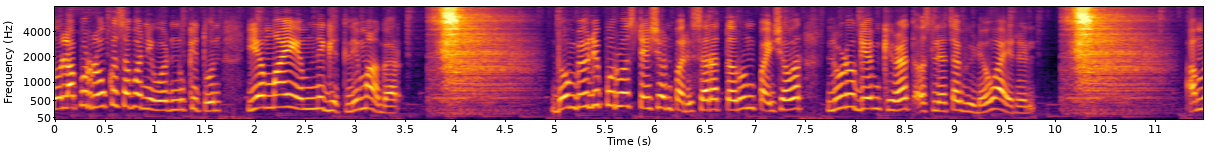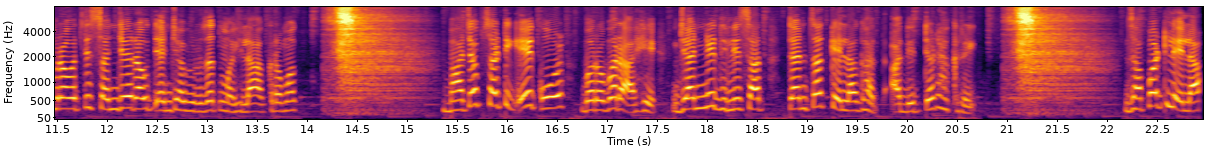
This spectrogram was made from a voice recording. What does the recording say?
सोलापूर लोकसभा निवडणुकीतून एम आय एमने घेतली माघार. डोंबिवली पूर्व स्टेशन परिसरात तरुण पैशावर लुडो गेम खेळत असल्याचा व्हिडिओ व्हायरल. अमरावतीत संजय राऊत यांच्या विरोधात महिला आक्रमक भाजपसाठी एक ओळ बरोबर आहे. ज्यांनी दिली साथ त्यांचाच केला घात आदित्य ठाकरे. झपटलेला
